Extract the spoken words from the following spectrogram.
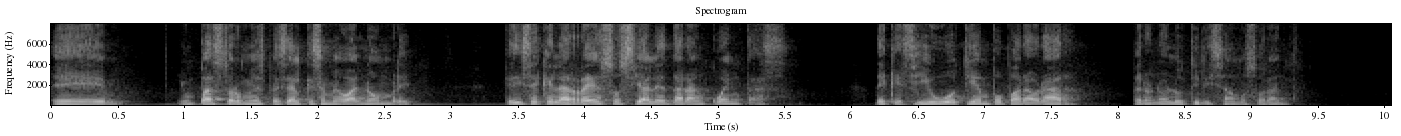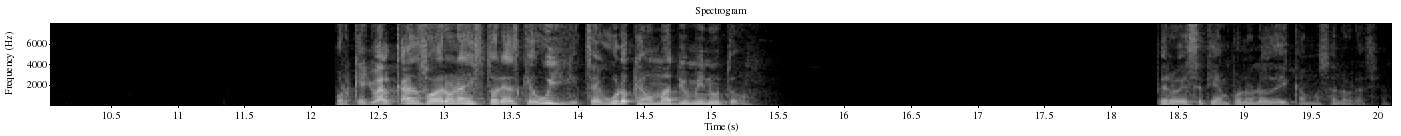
Eh, y un pastor muy especial que se me va el nombre, que dice que las redes sociales darán cuentas de que sí hubo tiempo para orar, pero no lo utilizamos orando. Porque yo alcanzo a ver unas historias que, uy, seguro que aún más de un minuto pero ese tiempo no lo dedicamos a la oración.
